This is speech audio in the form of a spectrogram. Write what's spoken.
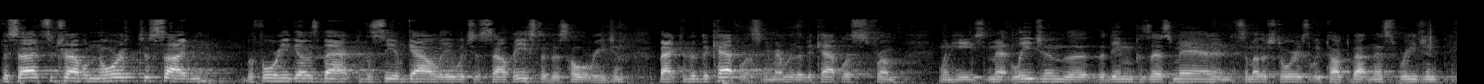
decides to travel north to Sidon before he goes back to the Sea of Galilee, which is southeast of this whole region, back to the Decapolis. And remember the Decapolis from when he's met Legion, the, the demon possessed man, and some other stories that we've talked about in this region.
